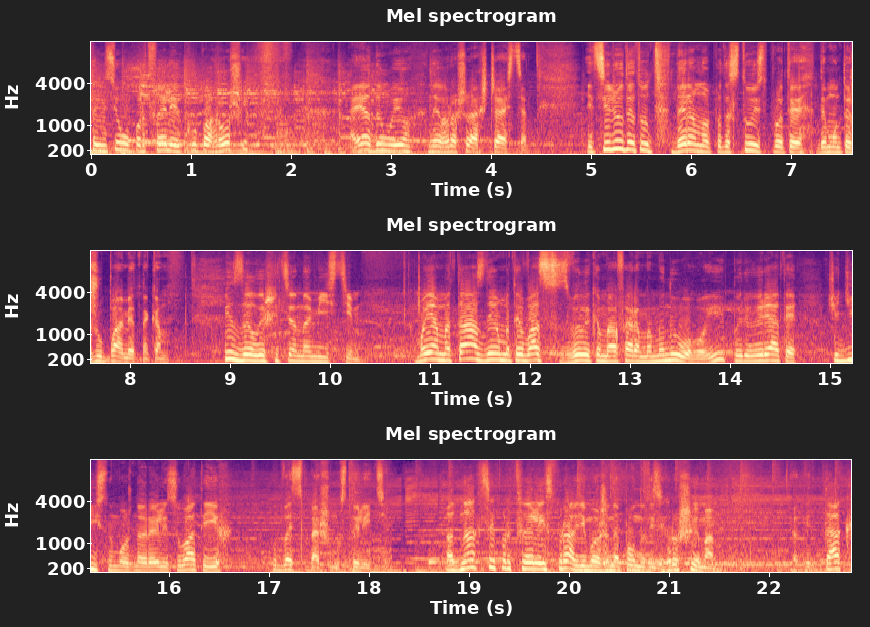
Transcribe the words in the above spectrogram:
Думаєте, в цьому портфелі купа грошей? А я думаю, не в грошах щастя. І ці люди тут даремно протестують проти демонтажу пам'ятника. Він залишиться на місці. Моя мета знайомити вас з великими аферами минулого і перевіряти, чи дійсно можна реалізувати їх у 21 столітті. Однак цей портфель і справді може наповнитись грошима. Відтак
